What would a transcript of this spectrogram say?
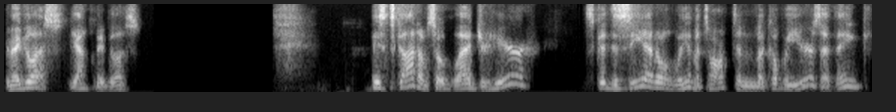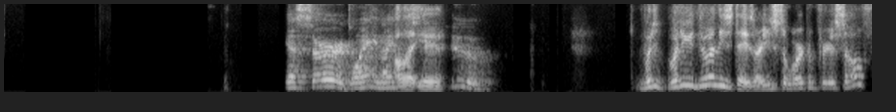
Maybe less. Yeah, maybe less. Hey Scott, I'm so glad you're here. It's good to see you. I don't we haven't talked in a couple years, I think. Yes, sir. Dwayne, nice I'll to let see you. you. What what are you doing these days? Are you still working for yourself?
